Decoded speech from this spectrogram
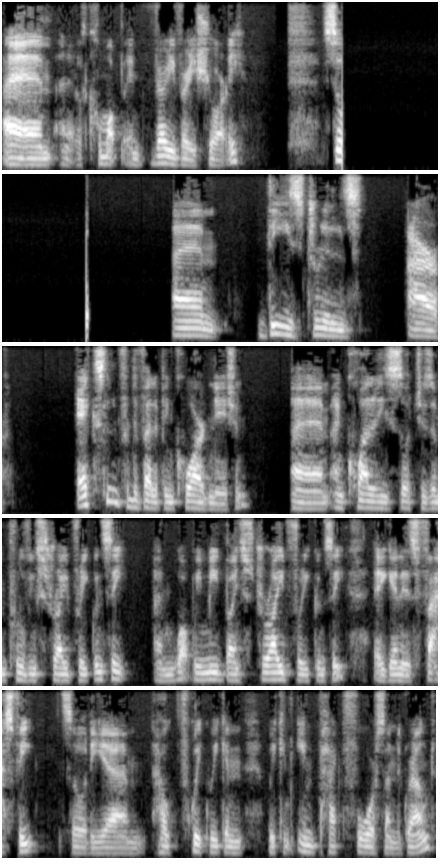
Um, and it'll come up in very, very shortly. So um, these drills are excellent for developing coordination um, and qualities such as improving stride frequency. And what we mean by stride frequency, again, is fast feet. So the um, how quick we can we can impact force on the ground.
